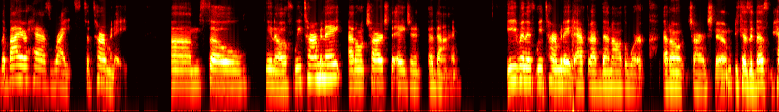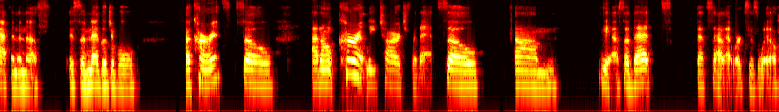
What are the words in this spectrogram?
the buyer has rights to terminate. Um, so you know, if we terminate, I don't charge the agent a dime. Even if we terminate after I've done all the work, I don't charge them because it doesn't happen enough. It's a negligible occurrence. So I don't currently charge for that. So um, yeah, so that's that's how that works as well.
